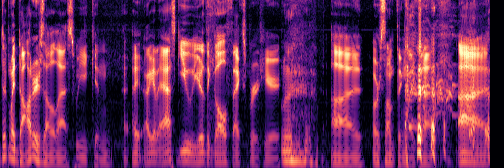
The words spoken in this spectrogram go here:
took my daughters out last week, and I, I got to ask you, you're the golf expert here, uh, or something like that. uh,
